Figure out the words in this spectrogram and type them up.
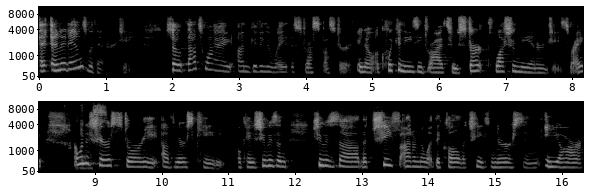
and, and it ends with energy. So that's why I'm giving away the stress buster, you know, a quick and easy drive through. Start flushing the energies, right? I want to share a story of Nurse Katie. Okay, she was in, she was uh, the chief. I don't know what they call the chief nurse in ER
